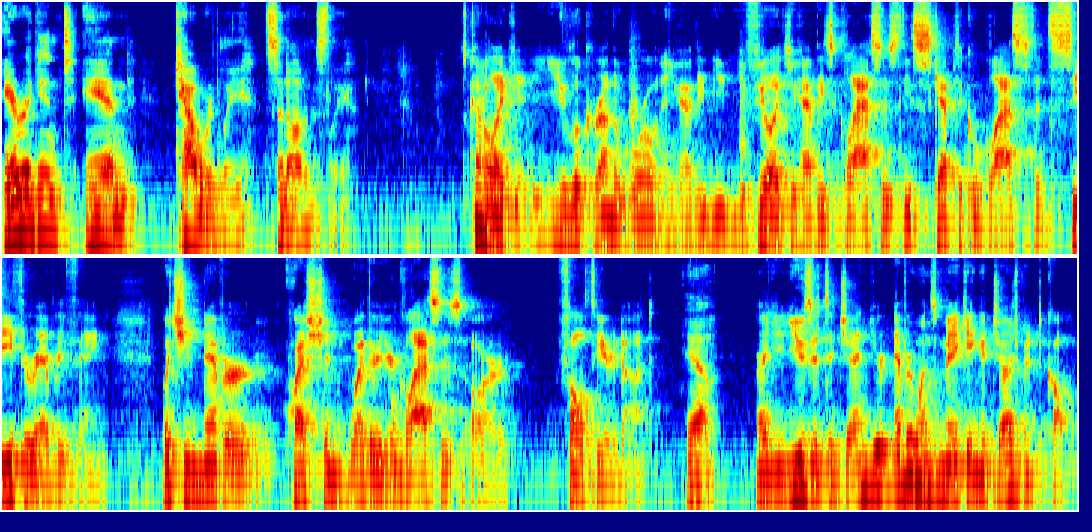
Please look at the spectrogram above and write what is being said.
arrogant and cowardly synonymously. It's kind of like you look around the world and you have the, you, you feel like you have these glasses, these skeptical glasses that see through everything, but you never question whether your glasses are faulty or not. Yeah. Right? You use it to, and you're, everyone's making a judgment call.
